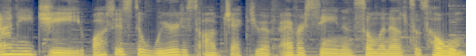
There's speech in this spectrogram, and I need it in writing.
Annie G, what is the weirdest object you have ever seen in someone else's home?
